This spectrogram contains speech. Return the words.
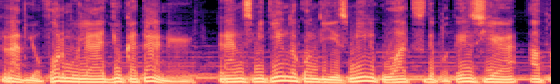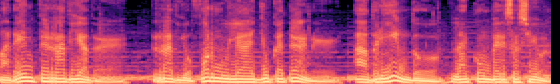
Radio Fórmula Yucatán, transmitiendo con 10.000 watts de potencia aparente radiada. Radio Fórmula Yucatán, abriendo la conversación.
